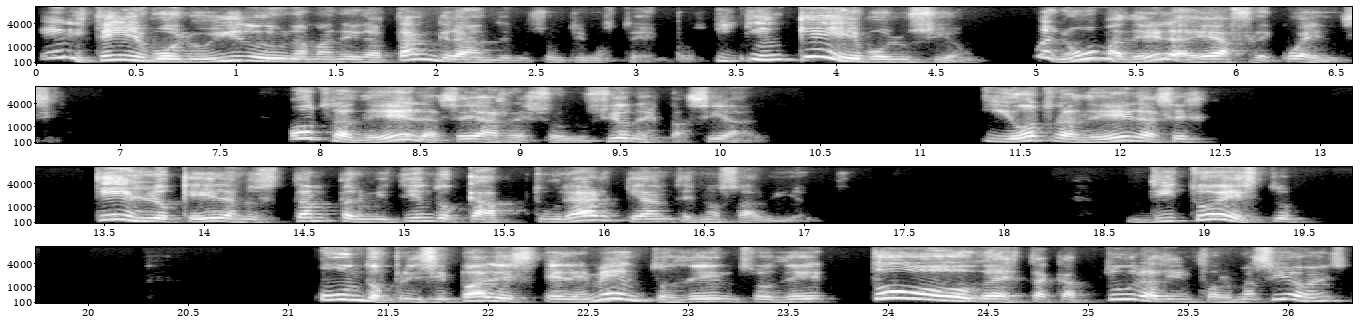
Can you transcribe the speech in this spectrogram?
eles têm evoluído de una manera tan grande en los últimos tiempos. ¿Y en qué evolución? Bueno, una de ellas es la frecuencia. Otra de ellas es la resolución espacial. Y otra de ellas es qué es lo que ellas nos están permitiendo capturar que antes no sabíamos. Dito esto, un dos principales elementos dentro de toda esta captura de informaciones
